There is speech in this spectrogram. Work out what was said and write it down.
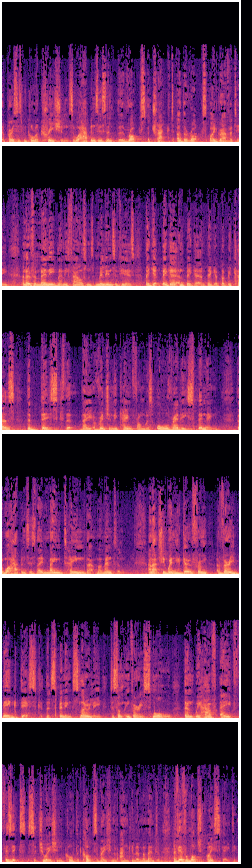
a process we call accretion. So what happens is that the rocks attract other rocks by gravity, and over many, many thousands, millions of years, they get bigger and bigger and bigger. But because the disk that they originally came from was already spinning, then what happens is they maintain that momentum. And actually, when you go from a very big disk that's spinning slowly to something very small, then we have a physics situation called the conservation of angular momentum. Have you ever watched ice skating?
